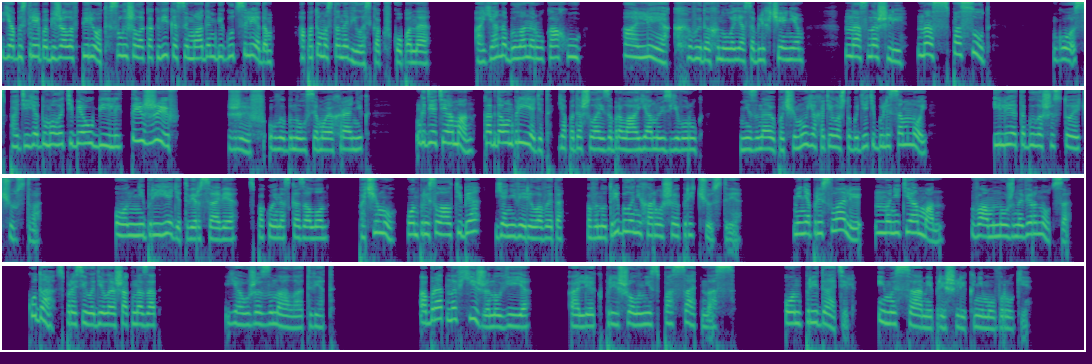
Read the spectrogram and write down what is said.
Я быстрее побежала вперед, слышала, как Вика с Имадом бегут следом, а потом остановилась, как вкопанная. А Яна была на руках у... «Олег!» — выдохнула я с облегчением. «Нас нашли! Нас спасут!» «Господи, я думала, тебя убили! Ты жив!» «Жив», — улыбнулся мой охранник. «Где Тиаман? Когда он приедет?» Я подошла и забрала Аяну из его рук. Не знаю почему, я хотела, чтобы дети были со мной. Или это было шестое чувство? «Он не приедет, Версавия», — спокойно сказал он. «Почему? Он прислал тебя?» Я не верила в это. Внутри было нехорошее предчувствие. «Меня прислали, но не Тиаман. Вам нужно вернуться». «Куда?» — спросила, делая шаг назад. Я уже знала ответ. «Обратно в хижину, Вия», Олег пришел не спасать нас. Он предатель, и мы сами пришли к нему в руки.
